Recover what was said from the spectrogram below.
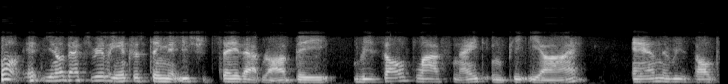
Well, it, you know, that's really interesting that you should say that, Rob. The result last night in PEI and the result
